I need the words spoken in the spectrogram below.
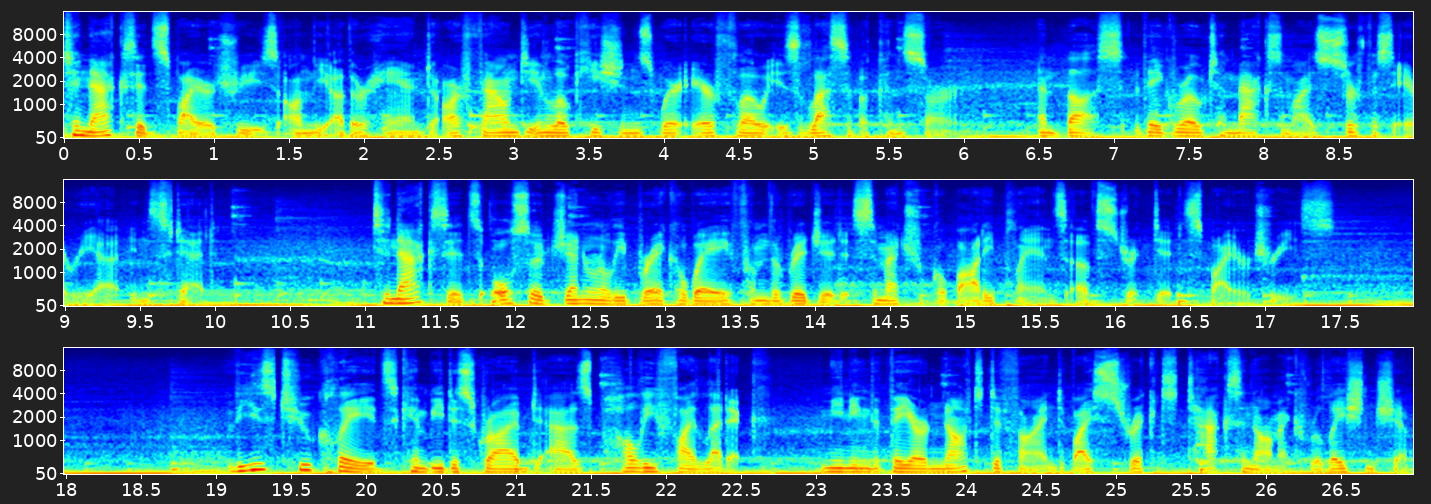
Tenaxid spire trees, on the other hand, are found in locations where airflow is less of a concern, and thus they grow to maximize surface area instead. Tenaxids also generally break away from the rigid, symmetrical body plans of strictid spire trees. These two clades can be described as polyphyletic, meaning that they are not defined by strict taxonomic relationship,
